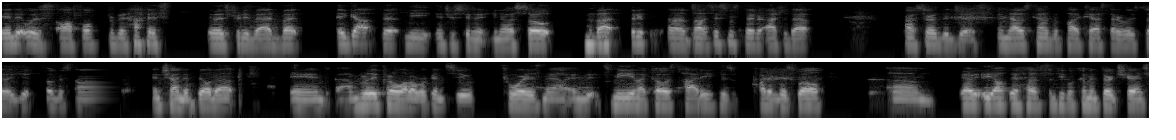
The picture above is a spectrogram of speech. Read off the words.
and it was awful for being honest. It was pretty bad, but it got the, me interested in it. You know, so Mm-hmm. about 30, uh, about six months later after that, I started the gist, and that was kind of the podcast that I really started to get focused on and trying to build up, and um, really put a lot of work into to where it is now. And it's me and my co-host Heidi, who's part of it as well. Um, we have some people come in third chair and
